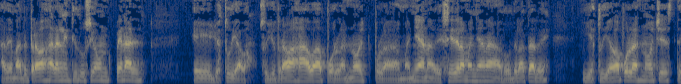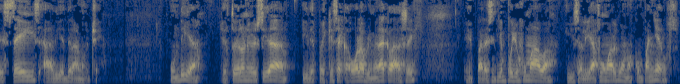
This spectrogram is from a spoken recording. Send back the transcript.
Además de trabajar en la institución penal, eh, yo estudiaba. yo trabajaba por la noche, por la mañana, de 6 de la mañana a 2 de la tarde, y estudiaba por las noches de 6 a 10 de la noche. Un día, yo estoy en la universidad y después que se acabó la primera clase, eh, para ese tiempo yo fumaba y salía a fumar con unos compañeros.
